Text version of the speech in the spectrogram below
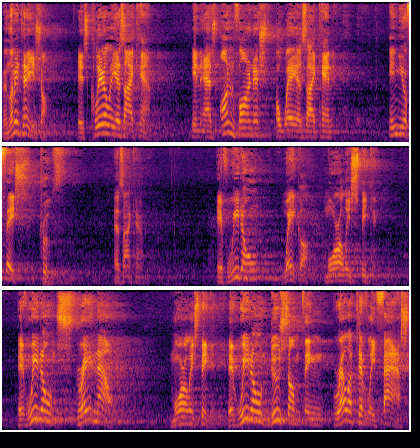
And let me tell you something, as clearly as I can, in as unvarnished a way as I can, in your face truth as I can. If we don't wake up, morally speaking, if we don't straighten out, morally speaking, if we don't do something relatively fast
